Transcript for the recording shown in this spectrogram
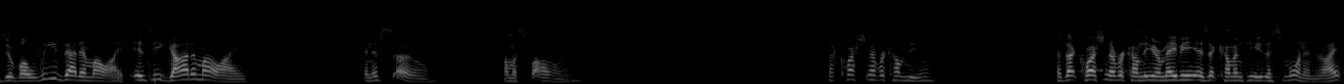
Do I believe that in my life? Is He God in my life? And if so, I must follow Him. Has that question ever come to you? Has that question ever come to you? Or maybe is it coming to you this morning, right?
